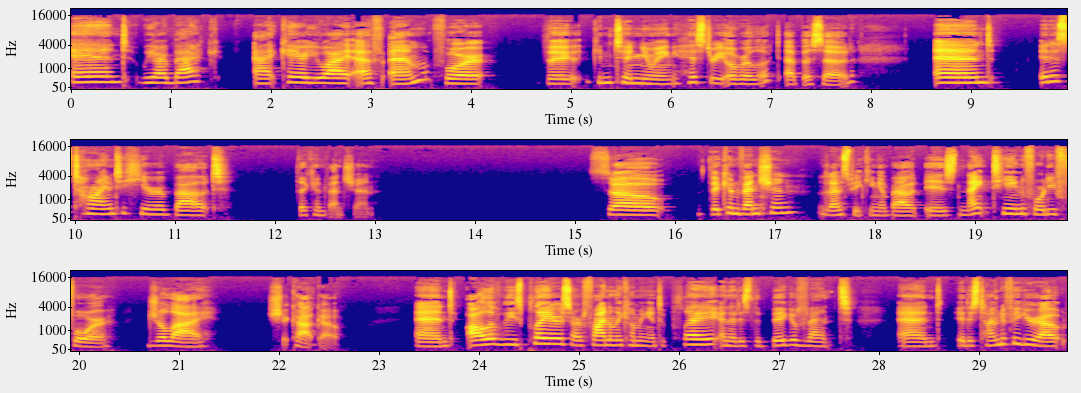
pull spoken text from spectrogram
And we are back at KRUI FM for the continuing History Overlooked episode. And it is time to hear about the convention. So, the convention that I'm speaking about is 1944, July, Chicago. And all of these players are finally coming into play, and it is the big event. And it is time to figure out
